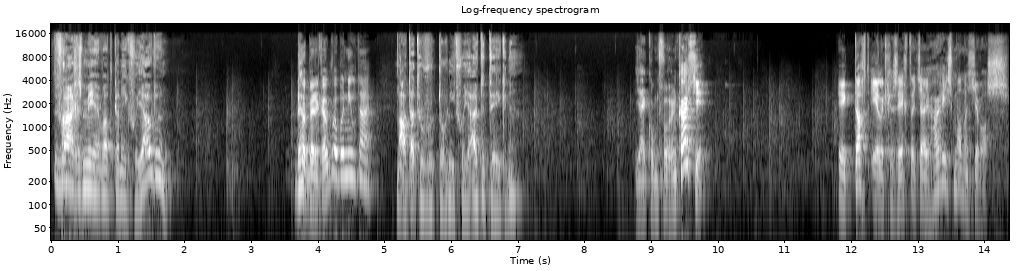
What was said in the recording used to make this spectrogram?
De vraag is meer, wat kan ik voor jou doen? Daar ben ik ook wel benieuwd naar. Nou, dat hoef ik toch niet voor je uit te tekenen? Jij komt voor een katje. Ik dacht eerlijk gezegd dat jij Harry's mannetje was.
